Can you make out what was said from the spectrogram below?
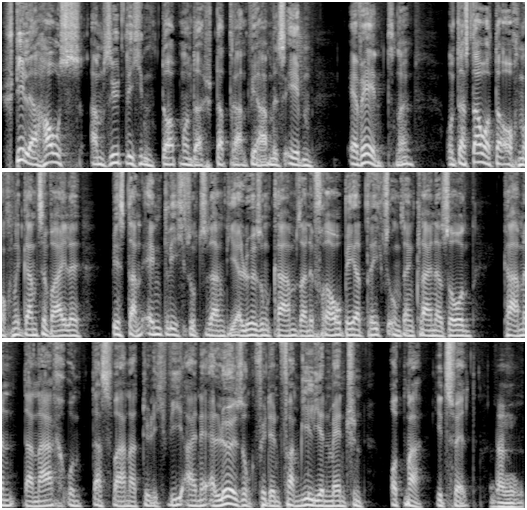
stille Haus am südlichen Dortmunder Stadtrand. Wir haben es eben erwähnt. Ne? Und das dauerte auch noch eine ganze Weile, bis dann endlich sozusagen die Erlösung kam. Seine Frau Beatrix und sein kleiner Sohn kamen danach und das war natürlich wie eine Erlösung für den Familienmenschen Ottmar Hitzfeld. Dann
